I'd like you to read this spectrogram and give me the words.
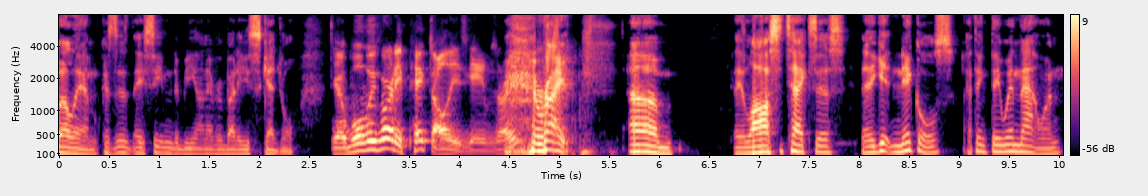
ULM because they seem to be on everybody's schedule. Yeah, well, we've already picked all these games, right? right. Um, they lost to Texas. They get Nicholls. I think they win that one.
